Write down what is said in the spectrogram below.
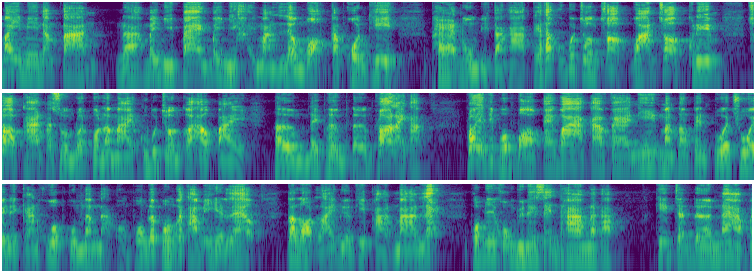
ไม่มีน้ำตาลนะไม่มีแป้งไม่มีไขมัน แล้วเหมาะกับคนที่แพ้นมอีกต่างหาก แต่ถ้าคุณผู้ชมชอบหวานชอบครีม ชอบทานผสมรสผลไม้ คุณผู้ชมก็เอาไปเติมได้เพิ่มเติมเพราะอะไรครับ เพราะอย่างที่ผมบอกไงว่ากาแฟนี้มันต้องเป็นตัวช่วยในการควบคุมน้ำหนักของผม และผมก็ทำให้เห็นแล้ว ตลอดหลายเดือนที่ผ่านมา และผมยังคงอยู่ในเส้นทางนะครับที่จะเดินหน้าไป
